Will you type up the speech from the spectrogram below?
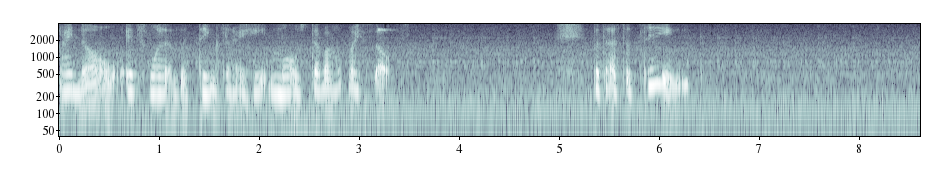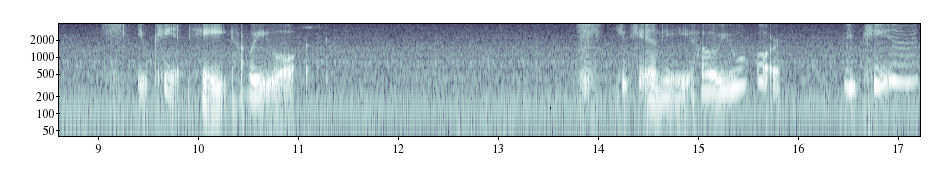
I know it's one of the things that I hate most about myself. But that's the thing. You can't hate how you are. You can't hate how you are. You can't.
